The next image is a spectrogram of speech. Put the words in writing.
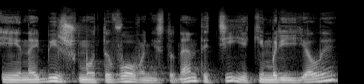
І найбільш мотивовані студенти ті, які мріяли,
